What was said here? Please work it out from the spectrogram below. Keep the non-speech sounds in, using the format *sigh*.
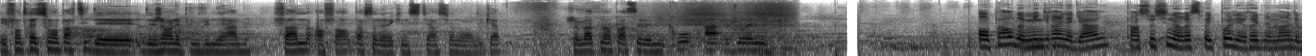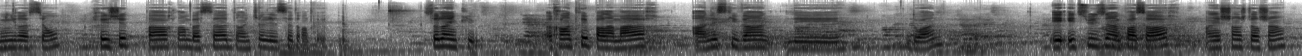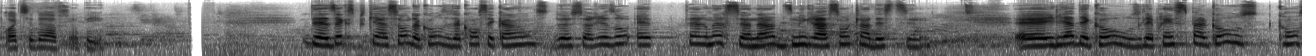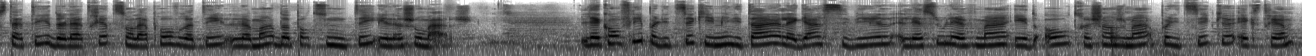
Ils font très souvent partie des, gens les plus vulnérables, femmes, enfants, personnes avec une situation de handicap. Je vais maintenant passer le micro à Joanie. On parle de migrants illégaux quand ceux-ci ne respectent pas les règlements de migration régis par l'ambassade dans laquelle ils essaient de rentrer. Cela inclut rentrer par la mer en esquivant les douanes et utiliser un passeur en échange d'argent pour accéder à ce pays. Des explications de causes et de conséquences de ce réseau international d'immigration clandestine. Euh, il y a des causes. Les principales causes constatées de la traite sont la pauvreté, le manque d'opportunités et le chômage. Les conflits politiques et militaires, les guerres civiles, les soulèvements et d'autres changements politiques extrêmes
